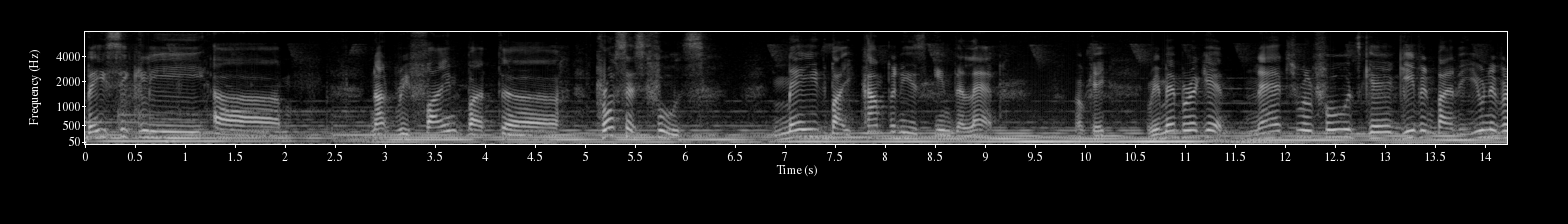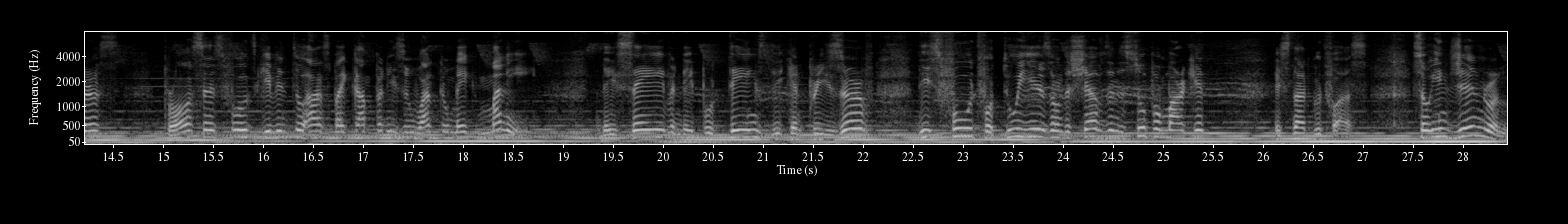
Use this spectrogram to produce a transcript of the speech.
basically um, not refined but uh, processed foods made by companies in the lab. Okay, remember again, natural foods given by the universe, processed foods given to us by companies who want to make money. They save and they put things, they can preserve this food for two years on the shelves in the supermarket. It's not good for us. So, in general,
